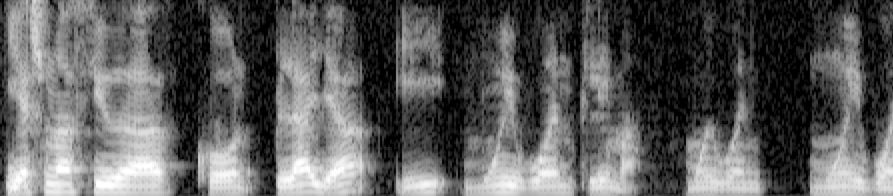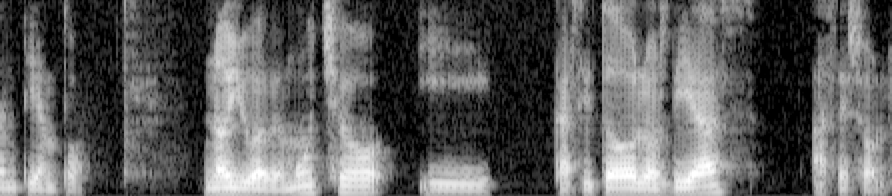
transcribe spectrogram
y es una ciudad con playa y muy buen clima, muy buen, muy buen tiempo. No llueve mucho y casi todos los días hace sol.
